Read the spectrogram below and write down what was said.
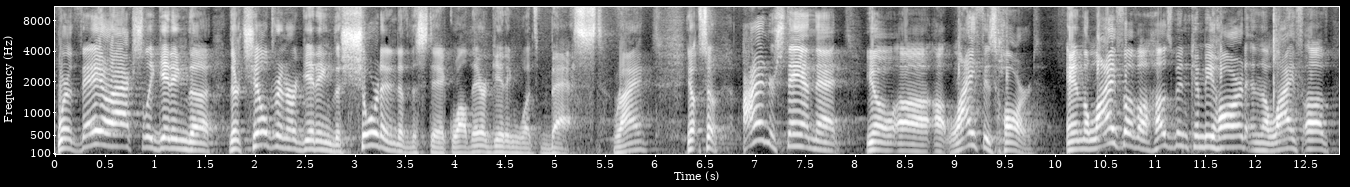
Where they are actually getting the, their children are getting the short end of the stick while they're getting what's best, right? You know, so I understand that, you know, uh, uh, life is hard. And the life of a husband can be hard, and the life of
